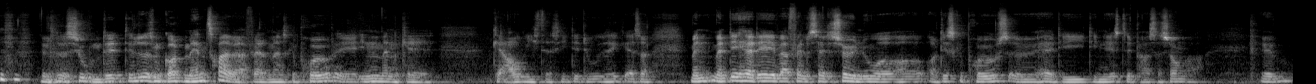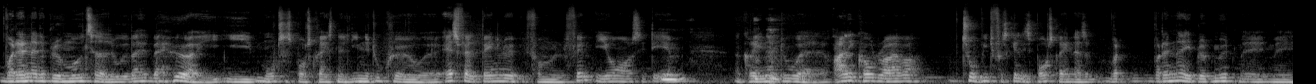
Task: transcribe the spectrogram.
det lyder super. Det, det lyder som et godt mantra i hvert fald, man skal prøve det, inden man kan, kan afvise det og sige, det du ikke. Altså, men, men det her det er i hvert fald sat i søg nu, og, og det skal prøves øh, her de, de næste par sæsoner. Øh, hvordan er det blevet modtaget derude? Hvad, hvad hører I i motorsportskredsene? Line, du kører jo øh, asfaltbaneløb i Formel 5 i år også i DM. Mm. Og Karina, du er rally co-driver. To vidt forskellige sportsgrene. Altså, hvordan har I blevet mødt med, med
